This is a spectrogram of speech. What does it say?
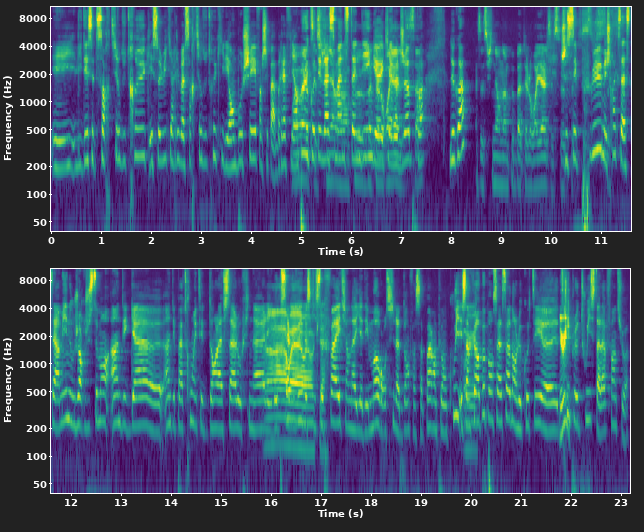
Et l'idée c'est de sortir du truc. Et celui qui arrive à sortir du truc il est embauché. Enfin je sais pas. Bref il y a un peu le côté de last man standing euh, qui a le job quoi de quoi Ça se finit en un peu Battle Royale. je sais plus, mais je crois que ça se termine où genre justement un des gars, euh, un des patrons était dans la salle au final et il ah, observait parce qu'ils se fight. Il y en a, il y a des morts aussi là-dedans. Enfin, ça part un peu en couille et ça me fait un peu penser à ça dans le côté euh, triple twist à la fin, tu vois.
